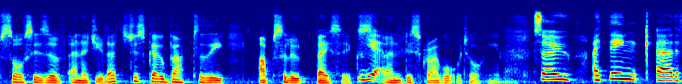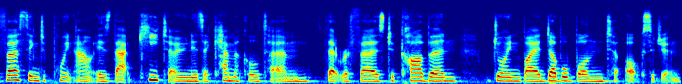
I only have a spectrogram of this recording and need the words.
sources of energy. Let's just go back to the absolute basics yeah. and describe what we're talking about. So, I think uh, the first thing to point out is that ketone is a chemical term that refers to carbon joined by a double bond to oxygen.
